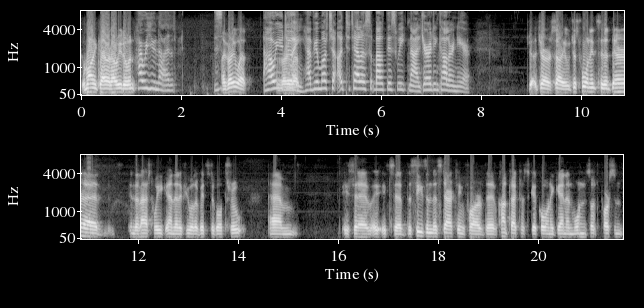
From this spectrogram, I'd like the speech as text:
Good morning, Carol. How are you doing? How are you, Niall? I'm very well. How are you doing? well. Have you much uh, to tell us about this week, Niall? Geraldine Collin here. J- Ger, sorry, just one incident there uh, in the last week, and then a few other bits to go through. Um, it's uh, it's uh, the season is starting for the contractors to get going again, and one such person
